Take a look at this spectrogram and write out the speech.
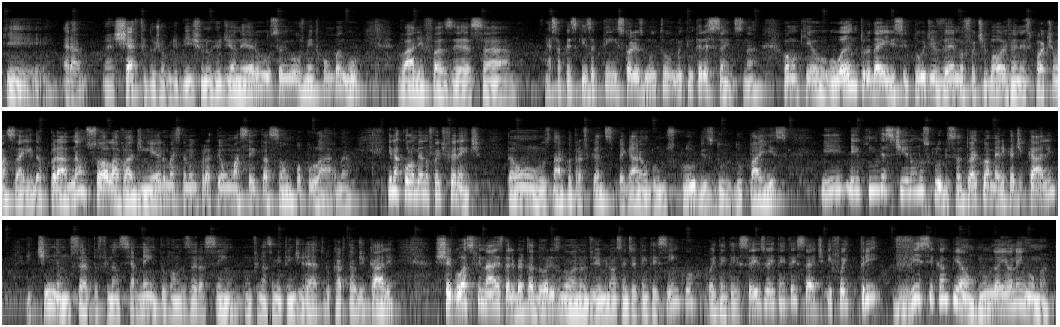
que era é, chefe do jogo de bicho no Rio de Janeiro, o seu envolvimento com o Bangu. Vale fazer essa essa pesquisa que tem histórias muito, muito interessantes, né? Como que o, o antro da ilicitude vê no futebol e vê no esporte uma saída para não só lavar dinheiro, mas também para ter uma aceitação popular, né? E na Colômbia não foi diferente. Então, os narcotraficantes pegaram alguns clubes do, do país e meio que investiram nos clubes. Tanto é que o América de Cali, que tinha um certo financiamento, vamos dizer assim, um financiamento indireto do cartel de Cali, chegou às finais da Libertadores no ano de 1985, 86 e 87 e foi tri-vice-campeão, não ganhou nenhuma.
